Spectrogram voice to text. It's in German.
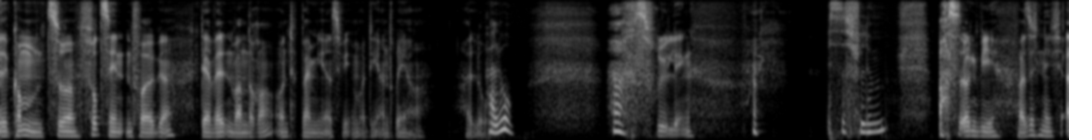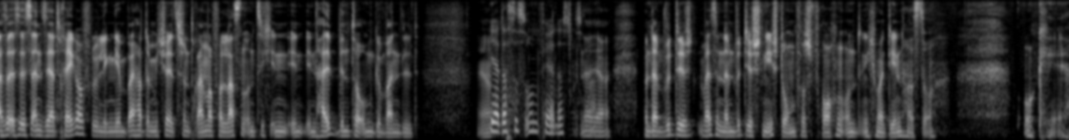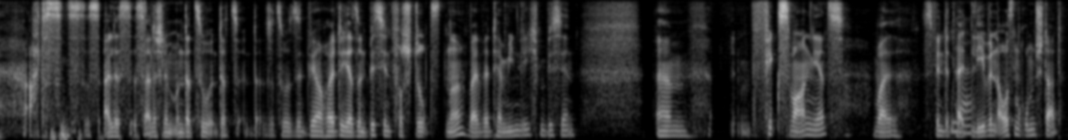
Willkommen zur 14. Folge der Weltenwanderer und bei mir ist wie immer die Andrea. Hallo. Hallo. Ach, es ist Frühling. Ist das schlimm? Ach, es ist irgendwie, weiß ich nicht. Also es ist ein sehr träger Frühling. Nebenbei hat er mich ja jetzt schon dreimal verlassen und sich in, in, in Halbwinter umgewandelt. Ja. ja, das ist unfair. Das ist ja, ja. Und dann wird dir, weißt du, dann wird dir Schneesturm versprochen und nicht mal den hast du. Okay. Ach, das, das, ist alles, ist alles schlimm. Und dazu, dazu, dazu sind wir heute ja so ein bisschen verstürzt, ne? Weil wir terminlich ein bisschen ähm, fix waren jetzt, weil es findet halt ja. halt Leben außenrum statt.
